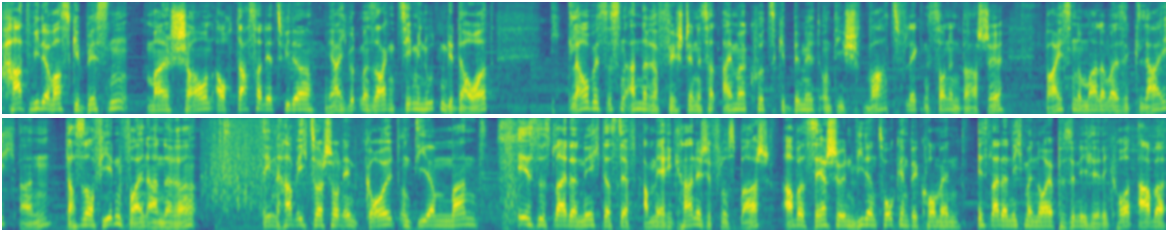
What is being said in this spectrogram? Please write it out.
Hat wieder was gebissen. Mal schauen. Auch das hat jetzt wieder, ja, ich würde mal sagen, 10 Minuten gedauert. Ich glaube, es ist ein anderer Fisch, denn es hat einmal kurz gebimmelt und die Schwarzflecken Sonnenbarsche beißen normalerweise gleich an. Das ist auf jeden Fall ein anderer. Den habe ich zwar schon in Gold und Diamant, ist es leider nicht, das ist der amerikanische Flussbarsch. Aber sehr schön, wieder ein Token bekommen. Ist leider nicht mein neuer persönlicher Rekord, aber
